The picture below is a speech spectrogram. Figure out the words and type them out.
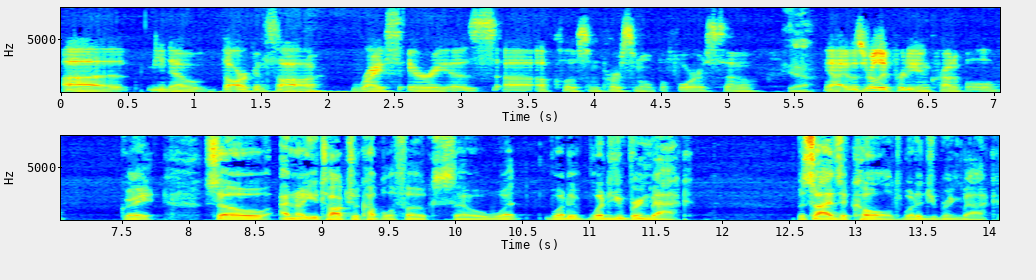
Uh, you know the Arkansas rice areas uh, up close and personal before, so Yeah. yeah, it was really pretty incredible. Great. So I know you talked to a couple of folks. So what what did, what did you bring back? Besides a cold, what did you bring back?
